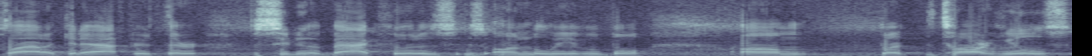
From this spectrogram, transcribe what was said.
flat out get after it. Their pursuit in the backfield is, is unbelievable. Um, but the Tar Heels.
